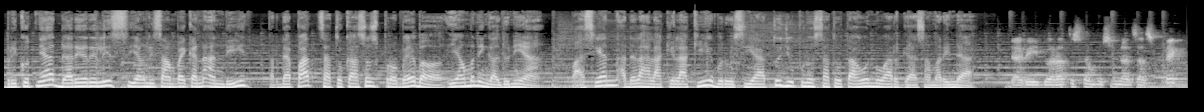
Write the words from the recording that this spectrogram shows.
Berikutnya dari rilis yang disampaikan Andi, terdapat satu kasus probable yang meninggal dunia. Pasien adalah laki-laki berusia 71 tahun warga Samarinda. Dari 269 suspek,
